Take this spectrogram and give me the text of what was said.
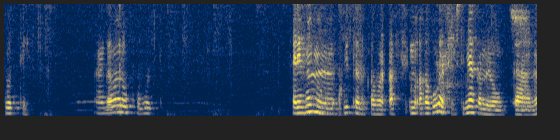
Gute? Ntabwo aba ari ukubuta hari nk'umuntu mukubitana akavuga ati afite imyaka mirongo itanu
